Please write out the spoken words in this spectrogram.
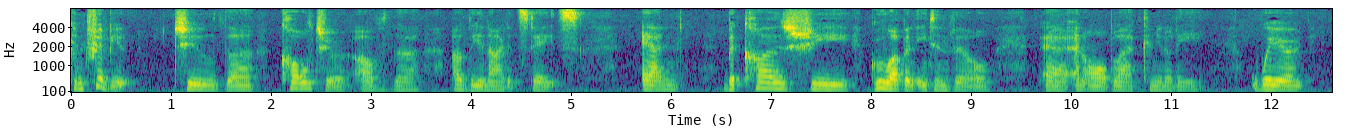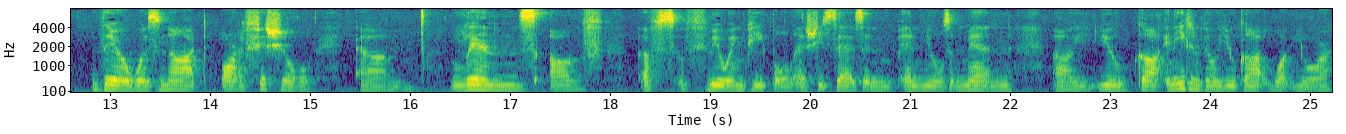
contribute to the culture of the of the United States, and because she grew up in Eatonville, uh, an all-black community, where there was not artificial um, lens of of viewing people, as she says in, in Mules and Men, uh, you got in Eatonville, you got what your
